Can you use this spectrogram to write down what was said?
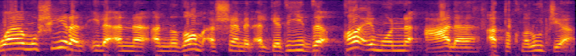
ومشيرا إلى أن النظام الشامل الجديد قائم على التكنولوجيا.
